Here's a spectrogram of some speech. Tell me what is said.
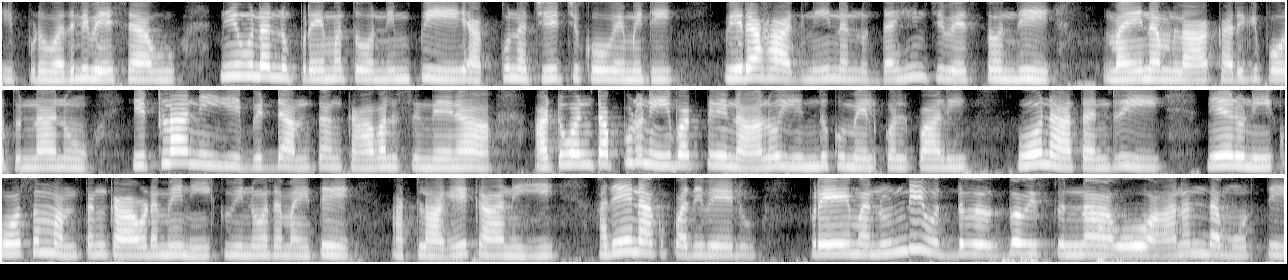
ఇప్పుడు వదిలివేశావు. నీవు నన్ను ప్రేమతో నింపి అక్కున చేర్చుకోవేమిటి? విరహాగ్ని నన్ను దహించి వేస్తోంది. మైనంలా కరిగిపోతున్నాను. ఇట్లా నీ ఈ బిడ్డ అంతం కావలసిందేనా? అటువంటప్పుడు నీ భక్తిని నాలో ఎందుకు మేల్కొల్పాలి? ఓ నా తండ్రి నేను నీ కోసం అంతం కావడమే నీకు వినోదమైతే అట్లాగే కానియ్యి. అదే నాకు పదివేలు. ప్రేమ నుండి ఉద్భవ ఉద్భవిస్తున్న ఓ ఆనందమూర్తి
